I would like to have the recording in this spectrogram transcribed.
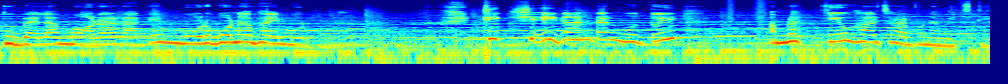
দুবেলা মরার আগে মরবো না ভাই, মরবো না। ঠিক সেই গানটার মতোই আমরা কেউ হাল ছাড়বো না মিচদি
